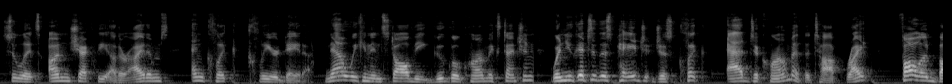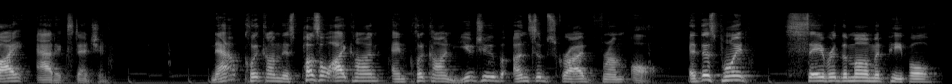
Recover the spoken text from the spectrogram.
so let's uncheck the other items and click Clear Data. Now we can install the Google Chrome extension. When you get to this page, just click Add to Chrome at the top right, followed by Add Extension. Now click on this puzzle icon and click on YouTube unsubscribe from all. At this point, savor the moment, people.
